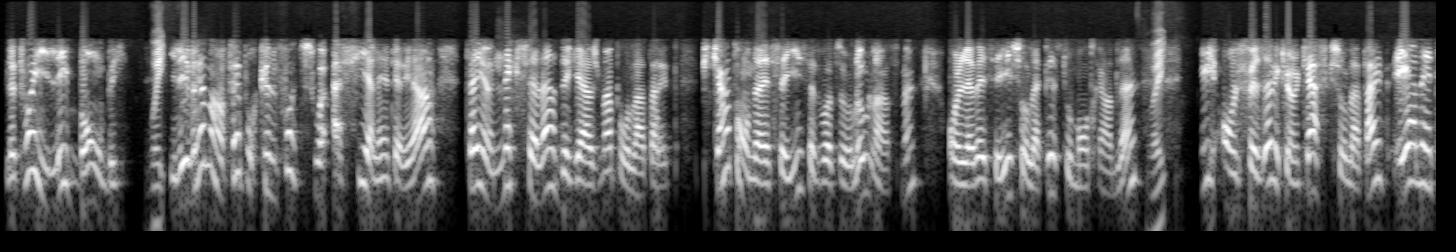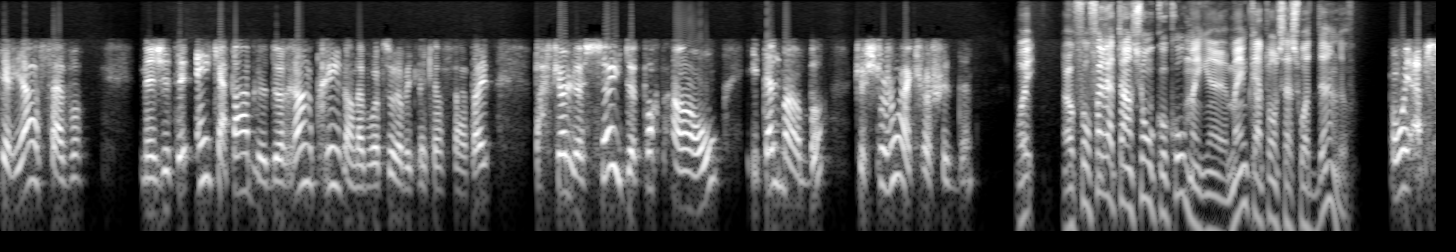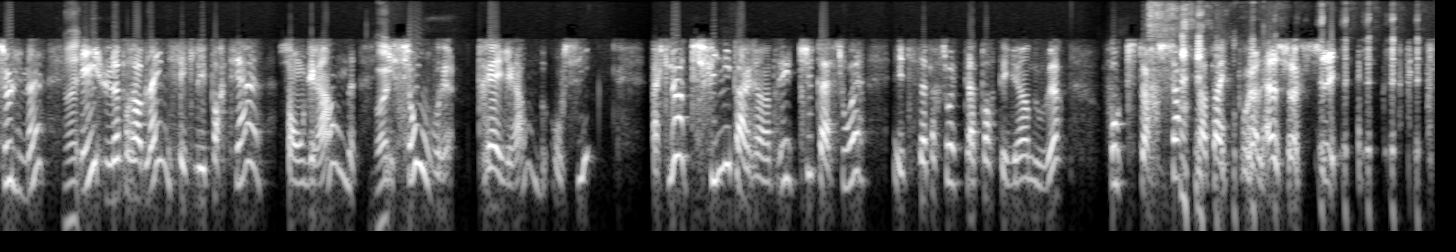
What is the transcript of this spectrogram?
le toit, il est bombé. Il est vraiment fait pour qu'une fois que tu sois assis à l'intérieur, tu aies un excellent dégagement pour la tête. Puis quand on a essayé cette voiture-là au lancement, on l'avait essayé sur la piste au Mont-Tremblant. Et on le faisait avec un casque sur la tête et à l'intérieur, ça va. Mais j'étais incapable de rentrer dans la voiture avec le casque sur la tête parce que le seuil de porte en haut est tellement bas que je suis toujours accroché dedans. Oui. Il faut faire attention au coco, euh, même quand on s'assoit dedans. Là. Oui, absolument. Et le problème, c'est que les portières sont grandes et s'ouvrent très grandes aussi. Fait que là, tu finis par rentrer, tu t'assois et tu t'aperçois que ta porte est grande ouverte. Faut que tu te ressortes la tête pour aller la chercher.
